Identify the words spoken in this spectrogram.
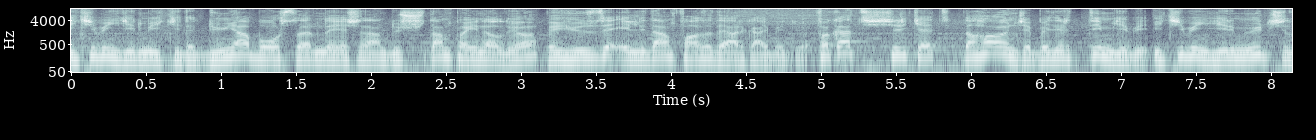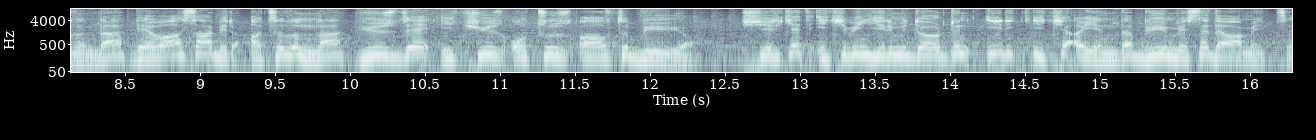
2022'de dünya borsalarında yaşanan düşüşten payını alıyor ve %50'den fazla değer kaybediyor. Fakat şirket daha önce belirttiğim gibi 2023 yılında devasa bir atılımla %236 büyüyor. Şirket 2024'ün ilk iki ayında büyümesine devam etti.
